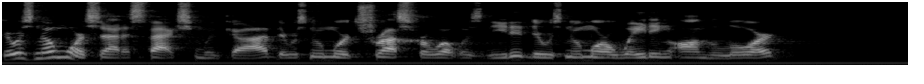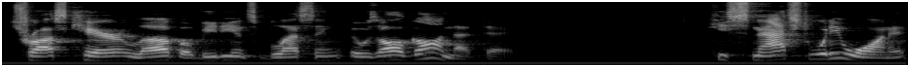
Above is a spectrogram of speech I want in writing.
There was no more satisfaction with God. There was no more trust for what was needed. There was no more waiting on the Lord. Trust, care, love, obedience, blessing, it was all gone that day. He snatched what he wanted.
